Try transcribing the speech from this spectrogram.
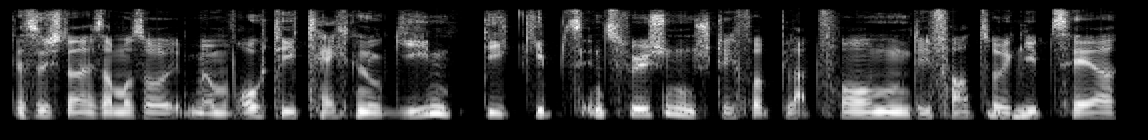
das ist dann, sagen wir so, man braucht die Technologien, die gibt's inzwischen, Stichwort Plattformen, die Fahrzeuge mhm. gibt's her.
